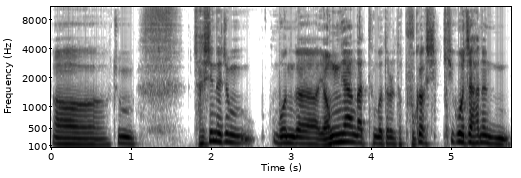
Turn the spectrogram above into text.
어좀 자신의 좀 뭔가 역량 같은 것들을 더 부각시키고자 하는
